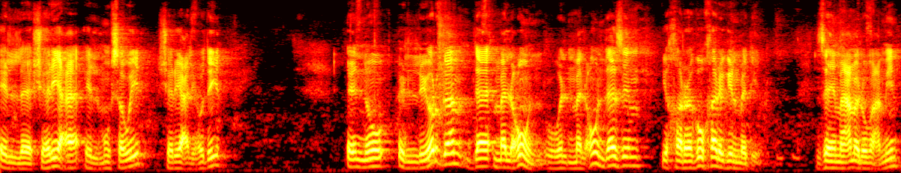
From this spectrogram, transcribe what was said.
الشريعة الموسوية الشريعة اليهودية إنه اللي يرجم ده ملعون والملعون لازم يخرجوه خارج المدينة. زي ما عملوا مع مين؟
